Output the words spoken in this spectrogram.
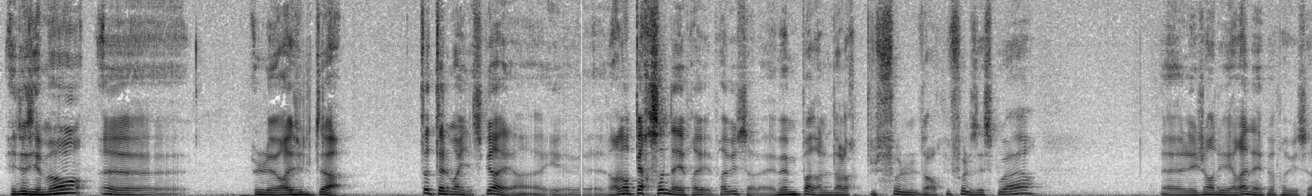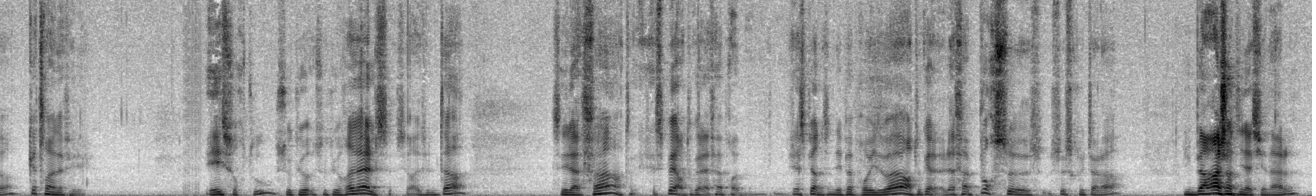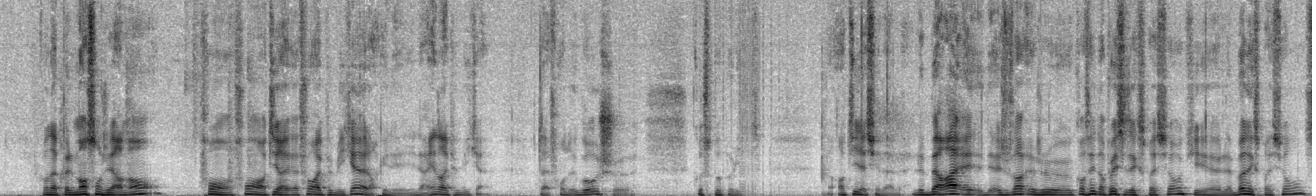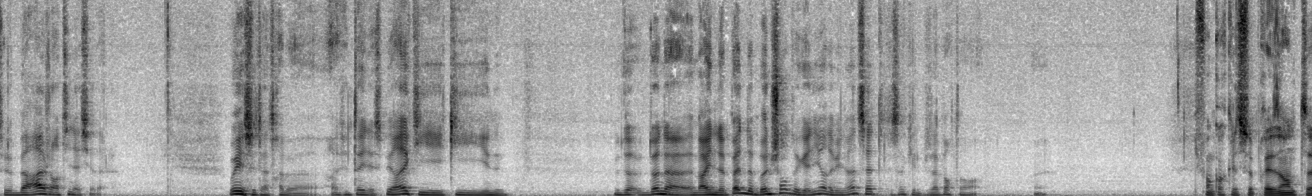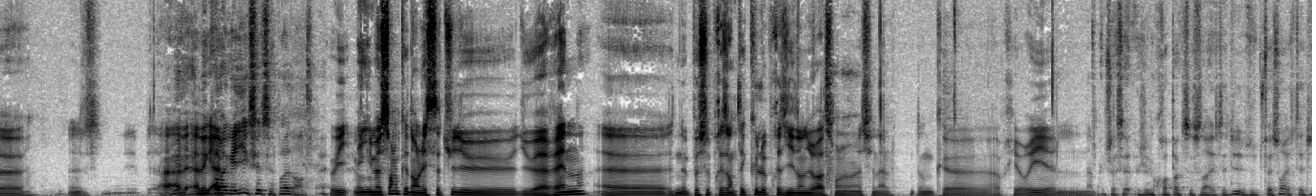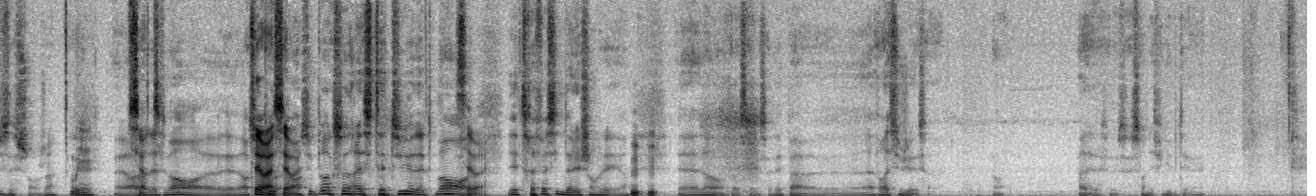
Et deuxièmement, le résultat totalement inespéré. hein. Euh, vraiment, personne n'avait pré- prévu ça. Même pas dans, leurs plus folles, espoirs. Euh, les gens du RN n'avaient pas prévu ça. 89 élus. Et surtout, ce que, révèle ce, résultat, c'est la fin, j'espère, en tout cas la fin, j'espère que ce n'est pas provisoire, en tout cas la fin pour ce, scrutin-là, du barrage antinational, qu'on appelle mensongèrement front, front, républicain, alors qu'il il n'a rien de républicain. C'est un front de gauche euh, cosmopolite, antinational. Le barrage, je, conseille d'employer cette expression, qui est la bonne expression, c'est le barrage antinational. Oui, c'est un très bon résultat inespéré qui, qui donne à Marine Le Pen de bonnes chances de gagner en 2027. C'est ça qui est le plus important. Il faut encore qu'elle se présente. euh, euh, avec- pas avec- elle se présente. oui, mais il me semble que dans les statuts du, du RN, euh, ne peut se présenter que le président du Rassemblement national. Donc, euh, a priori, elle n'a Je, sais- je ne crois pas que ce soit dans les statuts. De toute façon, les statuts, ça se change. hein. Oui, Mm. Alors, Certes. honnêtement, euh, en C'est vrai, supposant- c'est vrai. En supposant que ce soit dans les statuts, honnêtement, c'est vrai. il est très facile de les changer. hein. Mm, mm. Euh, non, non, ça, n'est pas un vrai sujet, ça. Non. C'est- sans difficulté. ouais.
